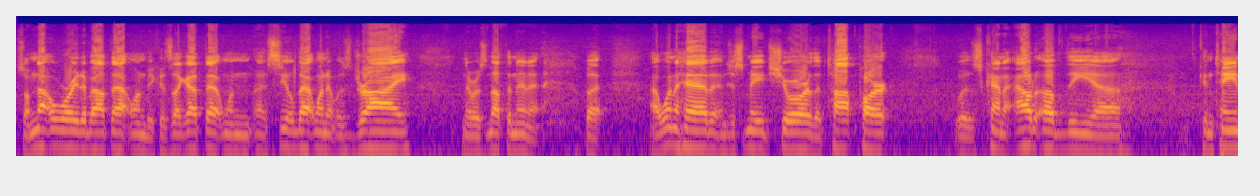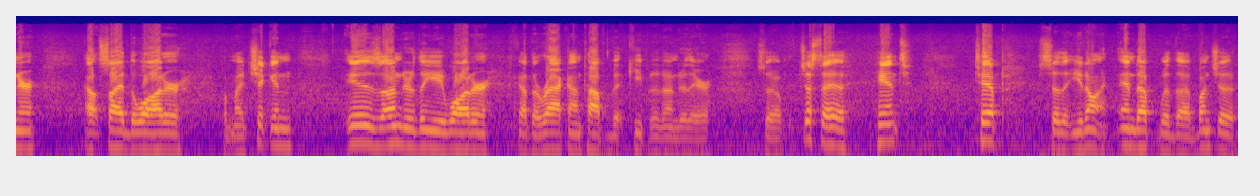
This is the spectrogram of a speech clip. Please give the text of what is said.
So I'm not worried about that one because I got that one, I sealed that one, it was dry. there was nothing in it. But I went ahead and just made sure the top part was kind of out of the uh, container, outside the water. But my chicken is under the water. Got the rack on top of it, keeping it under there. So just a hint, tip, so that you don't end up with a bunch of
